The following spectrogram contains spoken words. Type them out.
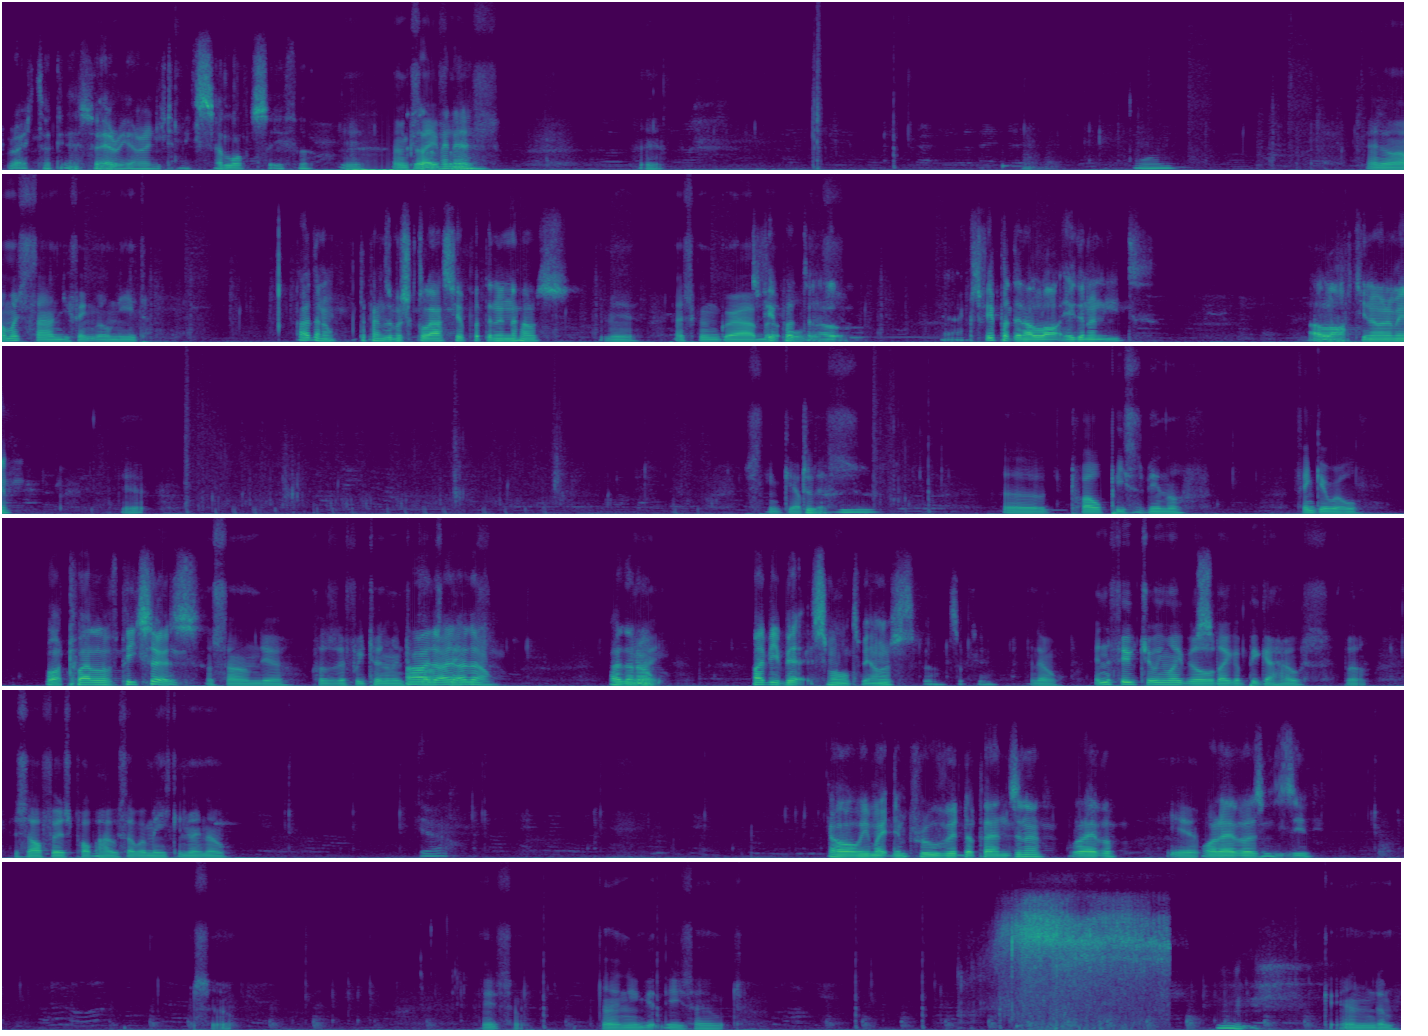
Right, okay, this area I need to make this a lot safer. Yeah, I'm excited for this. Um, I don't know how much sand do you think we'll need. I don't know. Depends how much glass you're putting in the house. Yeah, let's go and grab If you put in a, yeah, 'cause if you put in a lot, you're gonna need a Yeah. lot. You know what I mean? Yeah. Just need to get up this. Uh, 12 pieces be enough. I think it will. What? Twelve pieces? The sand, yeah. Because if we turn them into Oh, I, glass I, I don't know. I don't know. Right, Might be a bit small to be honest, but it's okay. I know. In the future, we might build like a bigger house, but it's our first proper house that we're making right now. Yeah. Oh, we might improve it. Depends, you know. Whatever, Yeah, whatever's easy. so. So. I need to get these out. Okay, and um,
